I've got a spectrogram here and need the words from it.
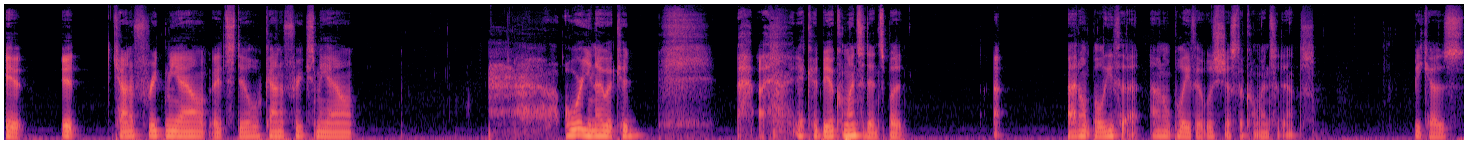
it it kind of freaked me out. It still kind of freaks me out. Or you know, it could it could be a coincidence, but I don't believe that. I don't believe it was just a coincidence because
